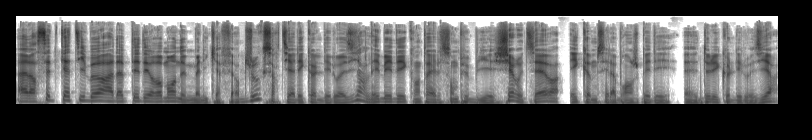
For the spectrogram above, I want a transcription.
Alors, c'est de Cathy Bor, adapté des romans de Malika Ferjouk, sorti à l'école des loisirs. Les BD, quant à elles, sont publiées chez Rue de Sèvres. Et comme c'est la branche BD euh, de l'école des loisirs,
